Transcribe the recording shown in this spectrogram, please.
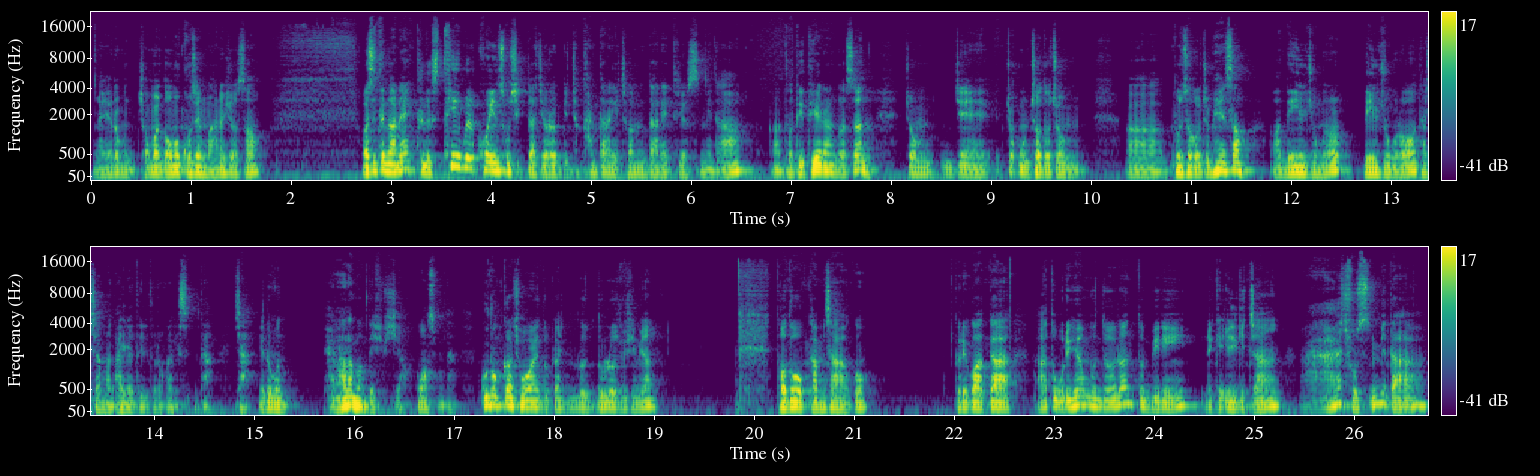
네, 여러분 정말 너무 고생 많으셔서 어쨌든 간에 그 스테이블 코인 소식까지 여러분께 좀 간단하게 전달해 드렸습니다. 어, 더 디테일한 것은 좀 이제 조금 저도 좀 어, 분석을 좀 해서 어, 내일 중으로 내일 중으로 다시 한번 알려드리도록 하겠습니다. 자, 여러분 편안한 밤 되십시오. 고맙습니다. 구독과 좋아요도까지 눌러, 눌러 주시면 더더욱 감사하고 그리고 아까 아, 또 우리 회원분들은 또 미리 이렇게 일기장 아 좋습니다.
